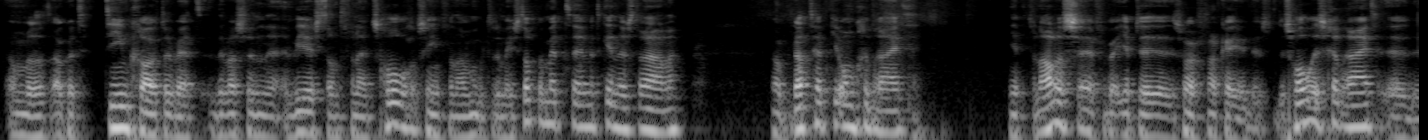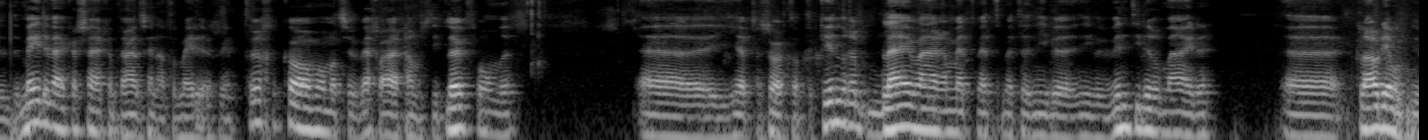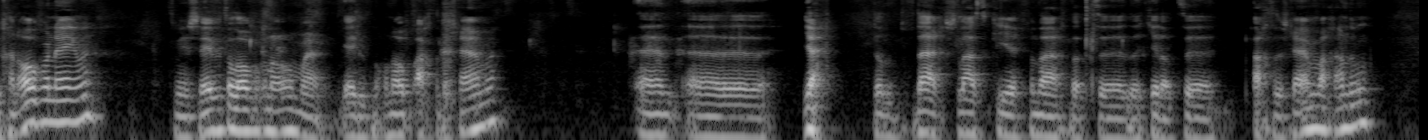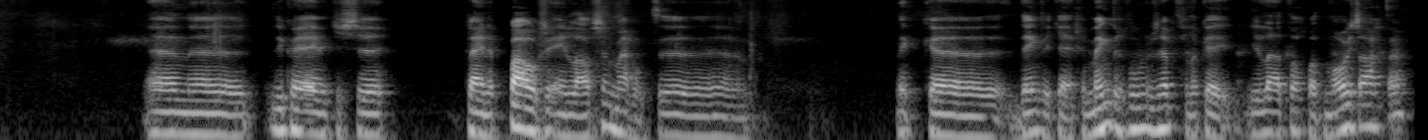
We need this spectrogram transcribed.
Omdat het ook het team groter werd. Er was een, weerstand vanuit school gezien van nou, we moeten ermee stoppen met, uh, met kinderstralen. Ook dat heb je omgedraaid. Je hebt van alles, je hebt de zorg van oké, de, school is gedraaid, de, de, medewerkers zijn gedraaid, er zijn een aantal medewerkers weer teruggekomen omdat ze weg waren gaan omdat ze het niet leuk vonden. Uh, je hebt gezorgd dat de kinderen blij waren met, met, met de nieuwe, nieuwe wind die erop waaide. Uh, Claudia moet nu gaan overnemen. Tenminste, heeft het al overgenomen, maar jij doet nog een hoop achter de schermen. En uh, ja, dan, vandaag is de laatste keer vandaag dat, dat je dat achter de schermen mag gaan doen. En nu kun je eventjes kleine pauze inlassen, maar goed ik uh, denk dat jij gemengde gevoelens hebt van oké, je laat toch wat moois achter.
